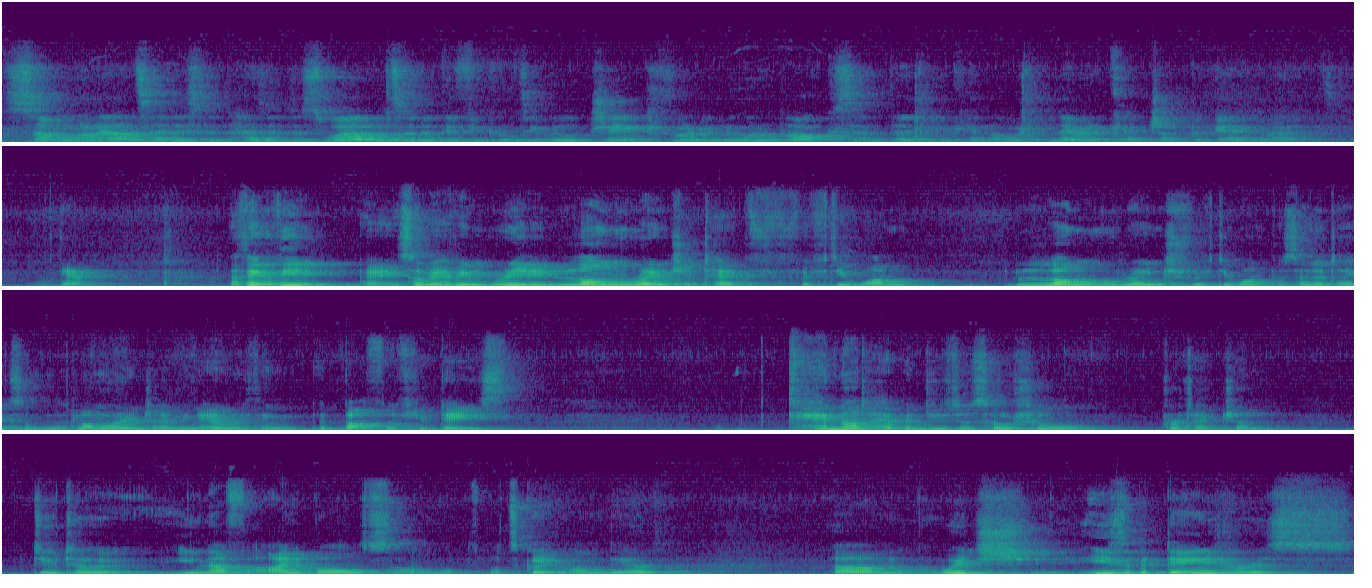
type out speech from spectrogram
someone else has it, has it as well, so the difficulty will change for the newer blocks, and then you can never catch up again, right? Yeah, I think the so we're having really long range attack, fifty one, long range fifty one percent attacks, and with long range I mean everything above a few days. Cannot happen due to social protection, due to enough eyeballs on what, what's going on there um, which is a bit dangerous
